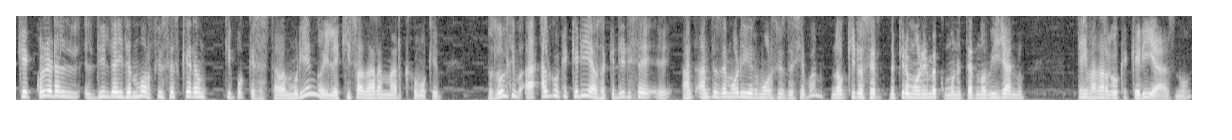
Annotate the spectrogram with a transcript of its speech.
¿qué, ¿cuál era el, el deal de ahí de Morpheus? Es que era un tipo que se estaba muriendo y le quiso dar a Mark como que, pues lo último, algo que quería, o sea, quería irse, eh, an- antes de morir, Morpheus decía, bueno, no quiero ser, no quiero morirme como un eterno villano, te iba a dar algo que querías, ¿no?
